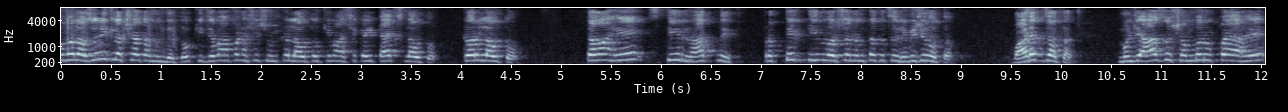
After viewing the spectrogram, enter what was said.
तुम्हाला अजून एक लक्षात आणून देतो की जेव्हा आपण असे शुल्क लावतो किंवा असे काही टॅक्स लावतो कर लावतो तेव्हा हे स्थिर राहत नाहीत. प्रत्येक तीन वर्षानंतर त्याचं रिव्हिजन होतं. वाढत जातात. म्हणजे आज जो शंभर रुपये आहे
